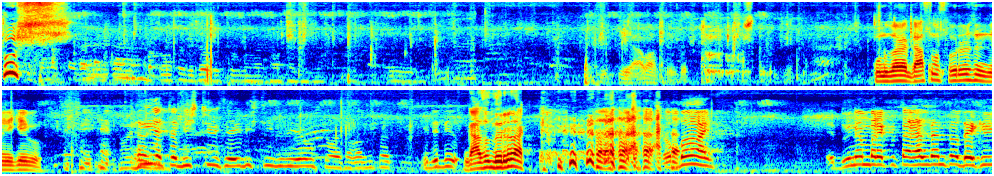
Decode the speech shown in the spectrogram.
পুশ। কোন জায়গায় গাছ মাছ পড়ে রয়েছে জানি কেউ? এই একটা বৃষ্টি হয়েছে এই বৃষ্টি যদি এই অবস্থা সকাল থেকে গাছও ধরে রাখ। ভাই দুই নাম্বার একটু টায়াল দেন তো দেখি।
